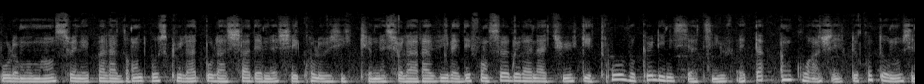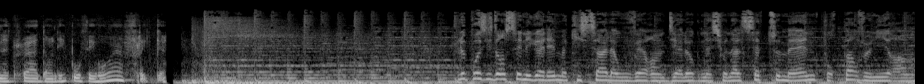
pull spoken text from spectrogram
Pour le moment, ce n'est pas la grande bousculade pour l'achat des mèches écologiques, mais cela ravit les défenseurs de la nature qui trouvent que l'initiative est à encourager. De Cotonou, Ginette dans les Pouvéo Afrique. Le président sénégalais Macky Sall a ouvert un dialogue national cette semaine pour parvenir à un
